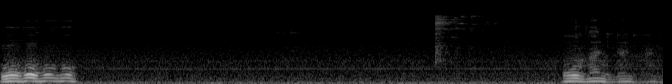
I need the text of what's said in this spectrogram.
おおおおお。おお何何何？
